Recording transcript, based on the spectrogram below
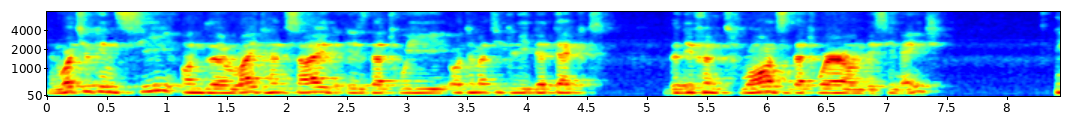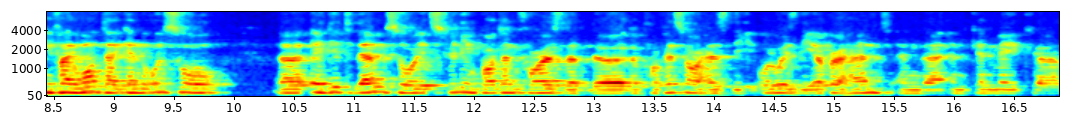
And what you can see on the right-hand side is that we automatically detect the different words that were on this image. If I want, I can also uh, edit them. So it's really important for us that the, the professor has the always the upper hand and, uh, and can make uh,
